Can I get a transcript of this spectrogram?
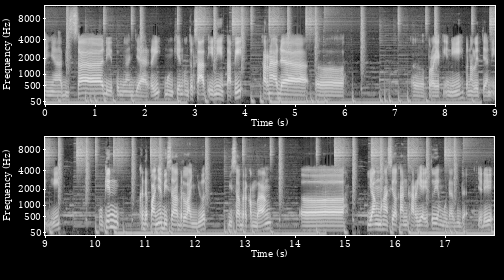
hanya bisa dihitung dengan jari mungkin untuk saat ini. Tapi karena ada eh, eh, proyek ini, penelitian ini, mungkin ke depannya bisa berlanjut, bisa berkembang, uh, yang menghasilkan karya itu yang muda-muda. Jadi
